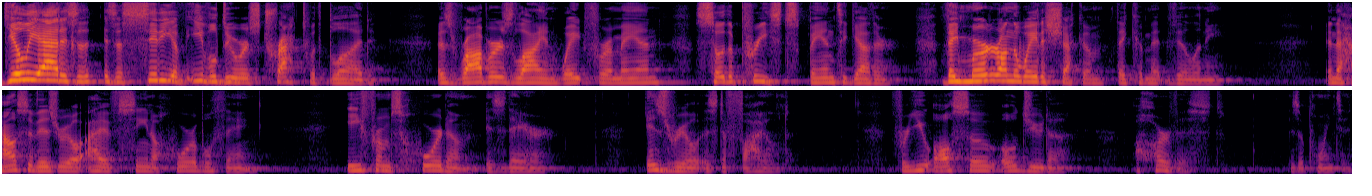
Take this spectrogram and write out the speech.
Gilead is a, is a city of evildoers tracked with blood. As robbers lie in wait for a man, so the priests band together. They murder on the way to Shechem, they commit villainy. In the house of Israel, I have seen a horrible thing. Ephraim's whoredom is there, Israel is defiled. For you also, O Judah, a harvest is appointed.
